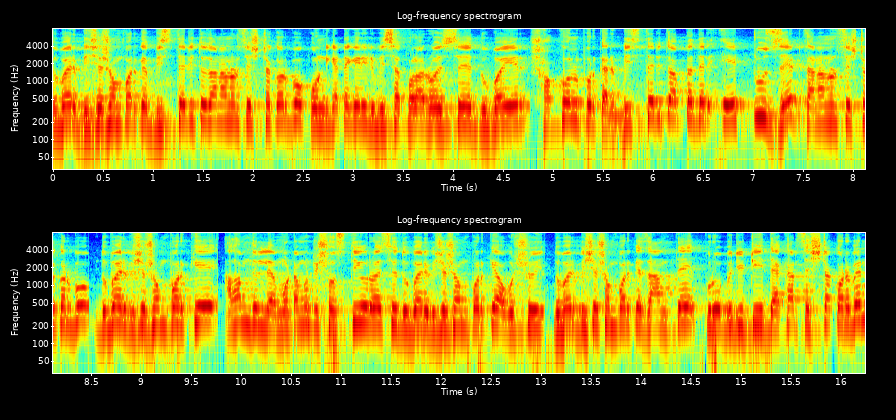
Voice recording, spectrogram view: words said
দুবাইয়ের বিষয় সম্পর্কে বিস্তারিত জানানোর চেষ্টা করব। কোন ক্যাটাগরির ভিসা খোলা রয়েছে, দুবাইয়ের সকল প্রকার বিস্তারিত আপনাদের এ টু জেড জানানোর চেষ্টা করব। দুবাইয়ের বিষয় সম্পর্কে, আলহামদুলিল্লাহ মোটামুটি স্বস্তিও রয়েছে দুবাইয়ের বিষয় সম্পর্কে। অবশ্যই দুবাইয়ের বিষয় সম্পর্কে জানতে পুরো ভিডিওটি দেখার চেষ্টা করবেন।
